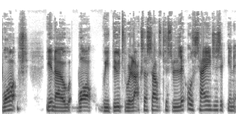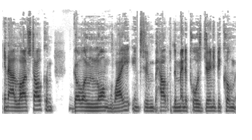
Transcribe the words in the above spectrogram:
watch, you know, what we do to relax ourselves, just little changes in, in our lifestyle can go a long way into helping the menopause journey become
